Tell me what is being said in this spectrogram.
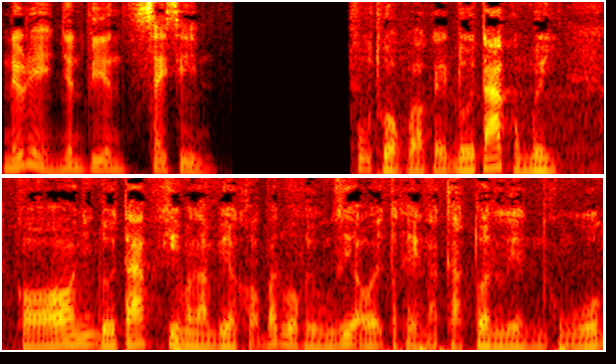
nếu để nhân viên say xỉn phụ thuộc vào cái đối tác của mình. Có những đối tác khi mà làm việc họ bắt buộc phải uống rượu ấy có thể là cả tuần liền cùng uống.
